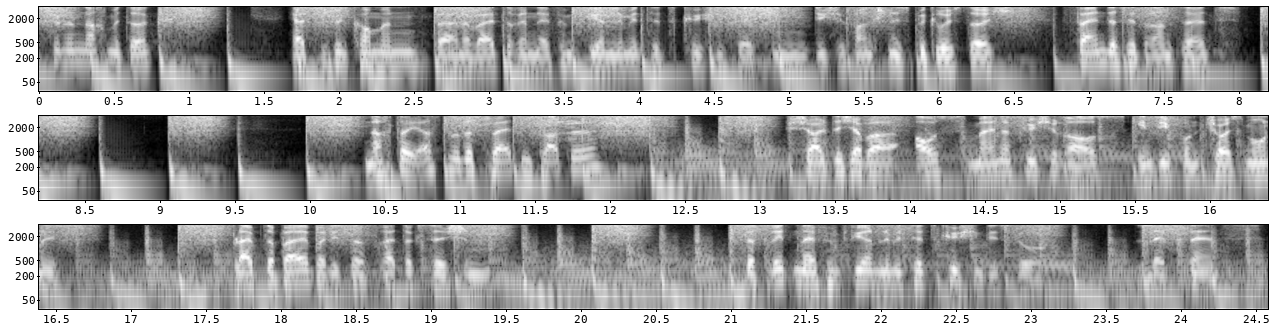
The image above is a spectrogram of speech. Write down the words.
schönen Nachmittag. Herzlich willkommen bei einer weiteren FM4 Unlimited Küchensession. DJ Functionist begrüßt euch. Fein, dass ihr dran seid. Nach der ersten oder zweiten Platte schalte ich aber aus meiner Küche raus in die von Joyce Moniz. Bleibt dabei bei dieser Freitagssession. Der dritten FM4 Unlimited Küchendisco. Let's Dance.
